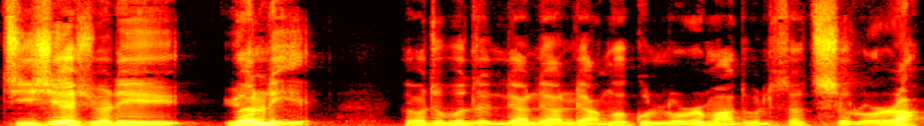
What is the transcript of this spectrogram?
机械学的原理，对吧？这不两两两个滚轮嘛，对不对？像齿轮啊，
